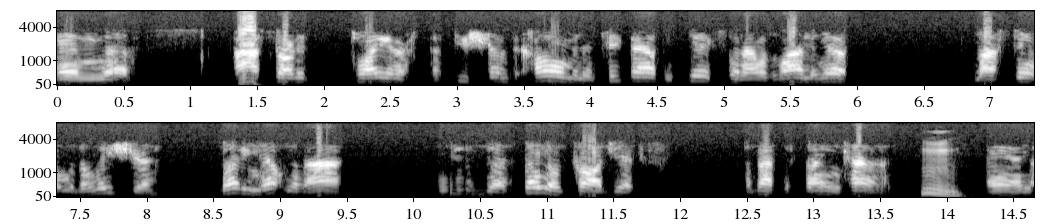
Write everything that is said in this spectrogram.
and uh, I started playing a, a few shows at home. And in 2006, when I was winding up my stint with Alecia, Buddy Melton and I we did uh, solo projects about the same time. Hmm. And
